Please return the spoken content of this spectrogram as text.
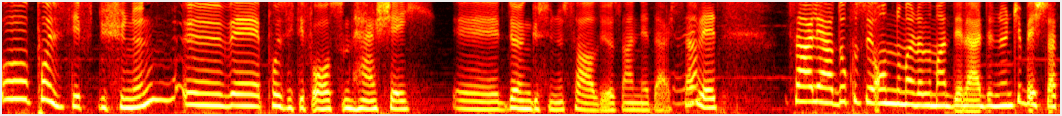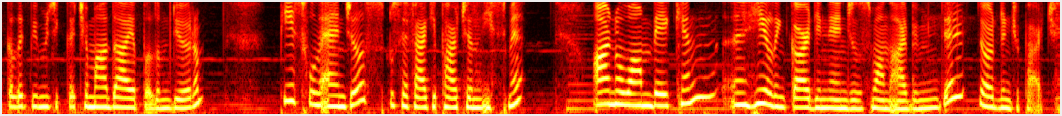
Bu pozitif düşünün e, ve pozitif olsun her şey e, döngüsünü sağlıyor zannedersem. Evet. Saliha 9 ve 10 numaralı maddelerden önce 5 dakikalık bir müzik kaçamağı daha yapalım diyorum. Peaceful Angels bu seferki parçanın ismi. Arno Van Beek'in e, Healing Guardian Angels One albümünde dördüncü parça.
